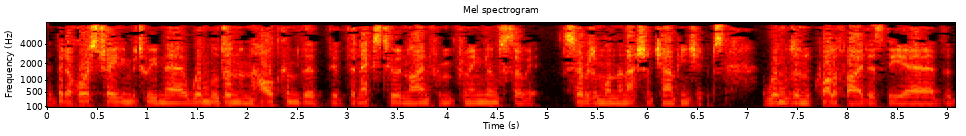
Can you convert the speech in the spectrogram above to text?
a bit of horse trading between uh, Wimbledon and Holcombe, the, the, the next two in line from from England. So Surbiton won the national championships. Wimbledon qualified as the uh, the,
